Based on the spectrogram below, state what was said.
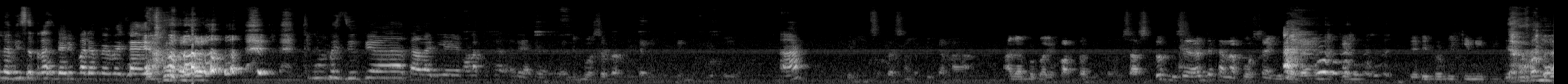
lebih stres daripada ppkm kenapa juga kalau dia yang melakukan ada ada Jadi bosnya berarti kan yang bikin gitu ya. Hah? Bikin stresnya lebih karena ada berbagai faktor gitu. Satu bisa aja karena bosnya gitu kan yang bikin jadi berbikini di jalan.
